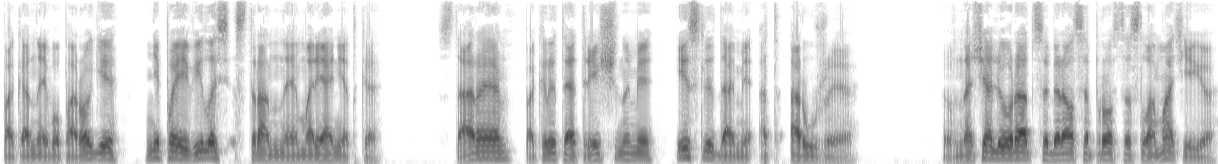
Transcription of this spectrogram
пока на его пороге не появилась странная марионетка. Старая, покрытая трещинами и следами от оружия. Вначале Урад собирался просто сломать ее,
